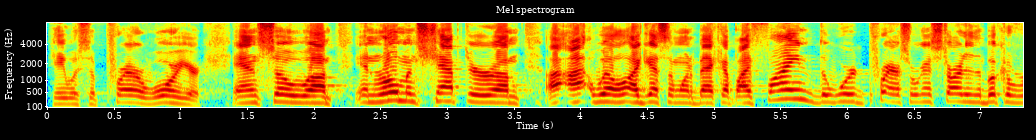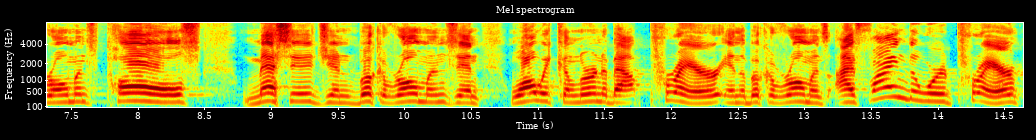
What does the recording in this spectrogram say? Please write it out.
He was a prayer warrior. And so um, in Romans chapter, um, I, I, well, I guess I want to back up. I find the word prayer, so we're going to start in the book of Romans, Paul's message in book of Romans, and what we can learn about prayer in the book of Romans. I find the word prayer,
